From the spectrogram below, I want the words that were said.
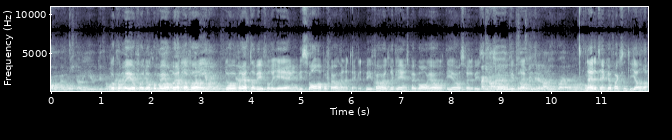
kommer, då ska ni utifrån... Då kommer vi att, då kommer vi att berätta för, då berättar vi för regeringen. Vi svarar på frågan helt enkelt. Vi får ett regleringsbrev varje år. I Men årsredovisningen kan svarar du tipsa oss lite redan nu? Vad är det ni? Nej, det tänker jag faktiskt inte göra.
